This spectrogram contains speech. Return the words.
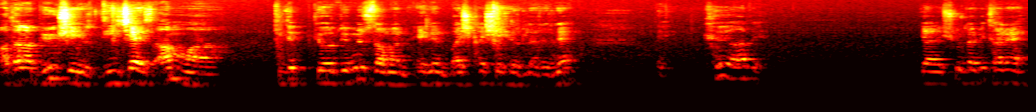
Adana büyük şehir diyeceğiz ama gidip gördüğümüz zaman elin başka şehirlerini e, köy abi. Yani şurada bir tane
